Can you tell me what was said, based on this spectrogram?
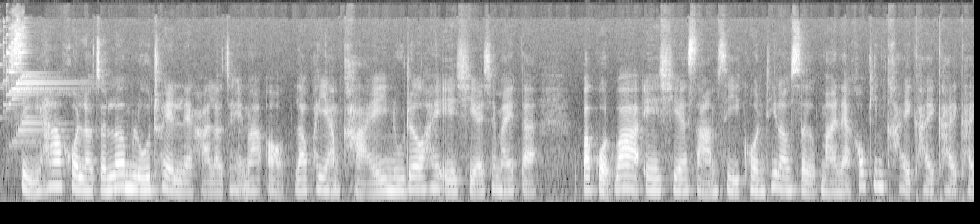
4-5คนเราจะเริ่มรู้เทรนด์เลยค่ะ เราจะเห็นว่าอ๋อเราพยายามขายนูเดิลให้เอเชียใช่ไหมแต่ปรากฏว่าเอเชีย 3-4 คนที่เราเสิร์ฟมาเนี่ยเขากินไข่ไข่ไข่ไข่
